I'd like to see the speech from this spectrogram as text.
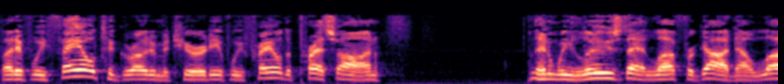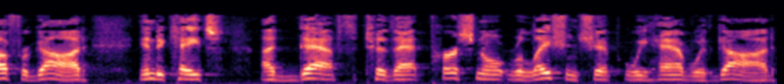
but if we fail to grow to maturity, if we fail to press on, then we lose that love for God. Now, love for God indicates a depth to that personal relationship we have with God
